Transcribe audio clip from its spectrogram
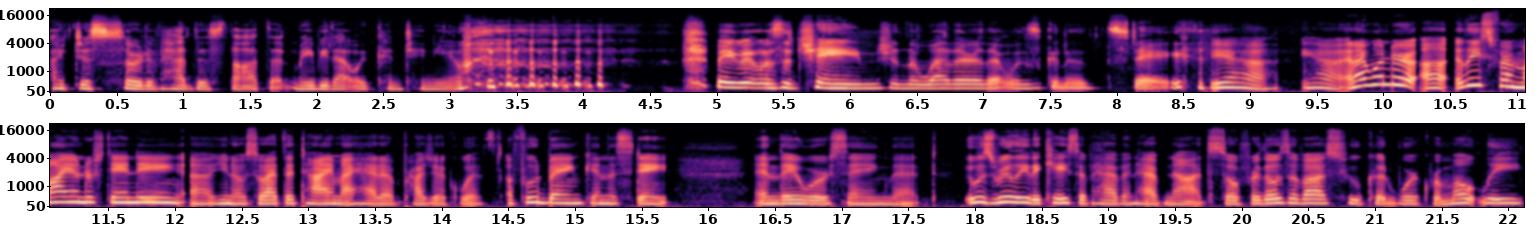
I just sort of had this thought that maybe that would continue. maybe it was a change in the weather that was going to stay. yeah, yeah. And I wonder, uh, at least from my understanding, uh, you know, so at the time I had a project with a food bank in the state, and they were saying that it was really the case of have and have nots. So for those of us who could work remotely,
